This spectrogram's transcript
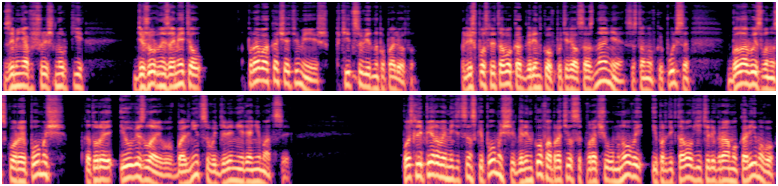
заменявшие шнурки, дежурный заметил, «Право качать умеешь, птицу видно по полету». Лишь после того, как Горенков потерял сознание с остановкой пульса, была вызвана скорая помощь, которая и увезла его в больницу в отделение реанимации. После первой медицинской помощи Горенков обратился к врачу Умновой и продиктовал ей телеграмму Каримову,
